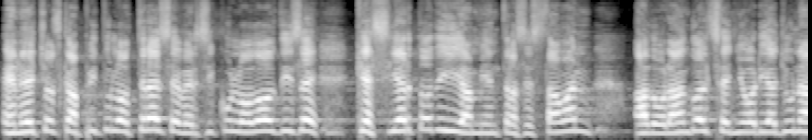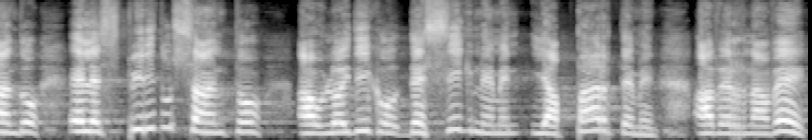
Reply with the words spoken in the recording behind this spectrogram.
En Hechos capítulo 13, versículo 2 dice que cierto día, mientras estaban adorando al Señor y ayunando, el Espíritu Santo habló y dijo, desígneme y apárteme a Bernabé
